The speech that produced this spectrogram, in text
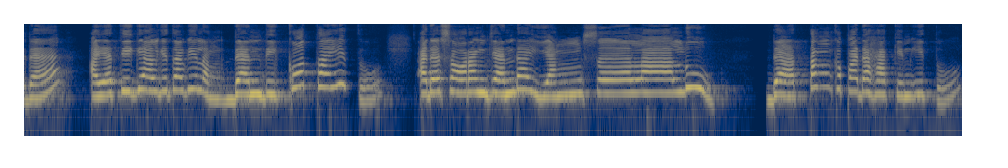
Sudah? Ayat 3 Alkitab bilang, dan di kota itu ada seorang janda yang selalu datang kepada hakim itu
